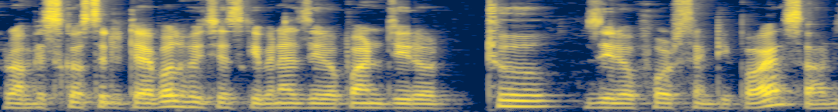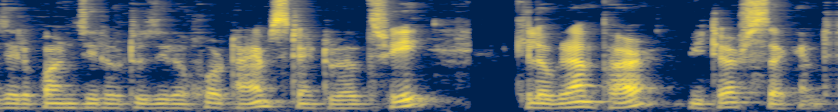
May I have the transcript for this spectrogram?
from viscosity table which is given as 0.0204 centipoise or 0.0204 times 10 to the 3 kilogram per meter second.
